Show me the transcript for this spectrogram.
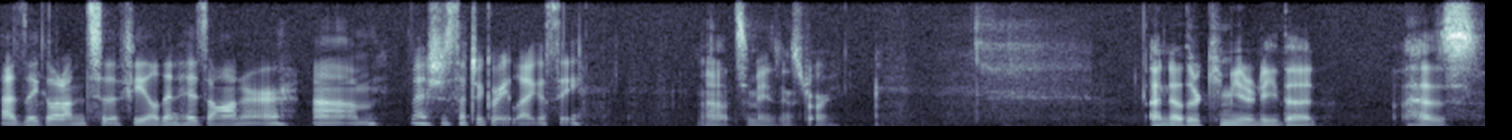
as they go onto the field in his honor. Um, it's just such a great legacy. Oh, it's an amazing story. Another community that has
